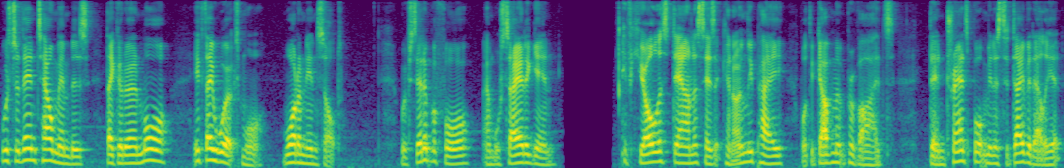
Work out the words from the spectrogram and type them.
was to then tell members they could earn more if they worked more. What an insult. We've said it before, and we'll say it again. If Keolis Downer says it can only pay what the government provides, then Transport Minister David Elliott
